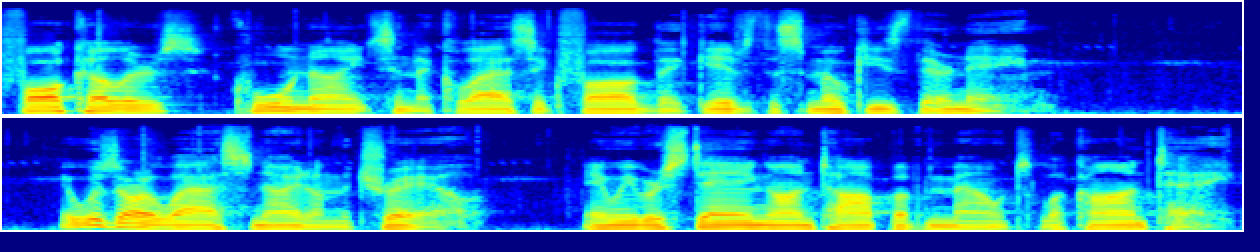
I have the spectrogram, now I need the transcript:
fall colors, cool nights, and the classic fog that gives the Smokies their name. It was our last night on the trail, and we were staying on top of Mount LeConte,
